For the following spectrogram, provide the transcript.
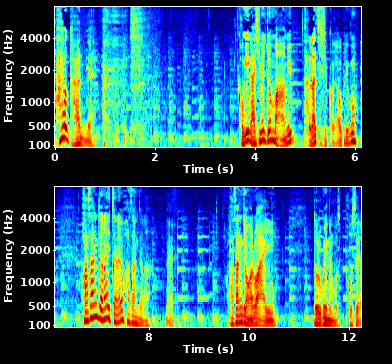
하여간 네. 거기 가시면 좀 마음이 달라지실 거예요. 그리고 화상전화 있잖아요. 화상전화. 네. 화상전화로 아이 놀고 있는 모습 보세요.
